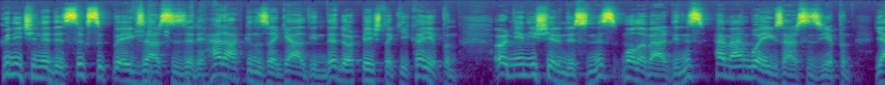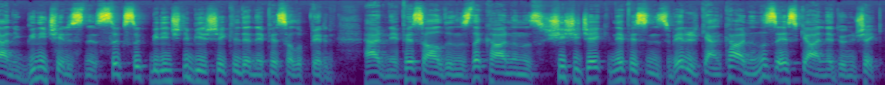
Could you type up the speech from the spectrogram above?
Gün içinde de sık sık bu egzersizleri her hakkınıza geldiğinde 4-5 dakika yapın. Örneğin iş yerindesiniz, mola verdiniz, hemen bu egzersizi yapın. Yani gün içerisinde sık sık bilinçli bir şekilde nefes alıp verin. Her nefes aldığınızda karnınız şişecek, nefesinizi verirken karnınız eski haline dönecek.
